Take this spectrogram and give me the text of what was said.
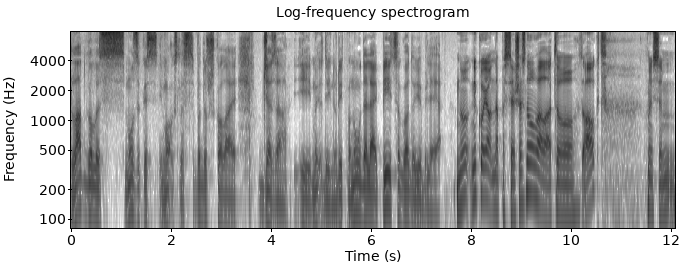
Latgolas mūzikas un mākslas vidusskolai džezā un mūsdīnu ritmu nodaļai pīcu gadu jubilejā? Nu, neko jaunu nepasiešu. Es novēlētu augt. Mēs esam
